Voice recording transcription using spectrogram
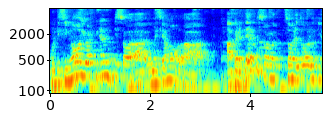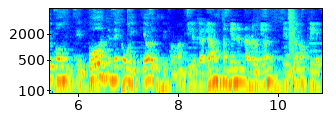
porque si no yo al final empiezo a, como decíamos, a, a perderme sobre, sobre todo lo que yo con- que puedo entender como identidad o lo que estoy formando. Y lo que hablábamos también en una reunión, decíamos que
